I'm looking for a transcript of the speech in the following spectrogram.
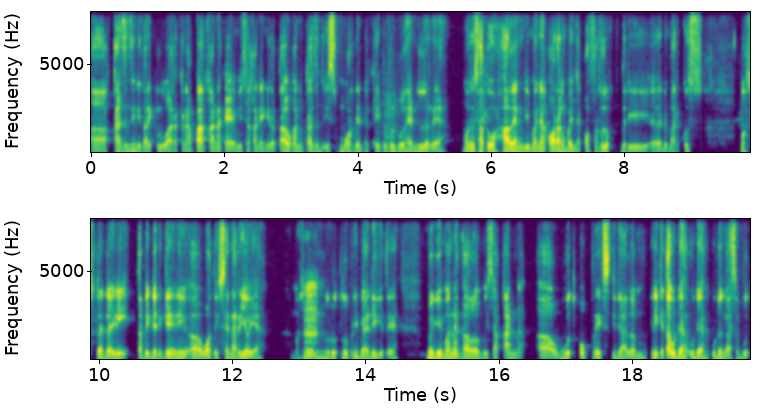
uh, Cousins yang ditarik keluar? Kenapa? Karena kayak misalkan yang kita tahu kan Cousins is more than a capable ball handler ya. Maksudnya satu hal yang di mana orang banyak overlook dari uh, DeMarcus. Maksudnya adalah ini tapi dan again ini uh, what if scenario ya Maksudnya hmm. menurut lo pribadi gitu ya. Bagaimana kalau misalkan uh, Wood operates di dalam? Ini kita udah udah udah nggak sebut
